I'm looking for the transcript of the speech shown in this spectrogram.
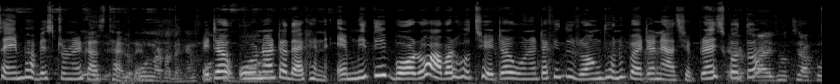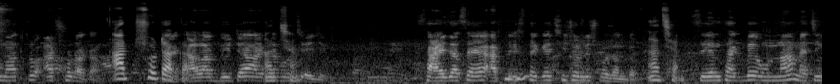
সেম ভাবে স্টোনের কাজ থাকবে। এটা ওড়নাটা দেখেন এমনিতেই বড় আবার হচ্ছে এটার ওড়নাটা কিন্তু রংধনু প্যাটার্নে আছে। প্রাইস কত? প্রাইস হচ্ছে আপু মাত্র 800 টাকা। আটশো টাকা। কালার দুইটা আর একটা আচ্ছা। হচ্ছে এই যে সাইজ আছে 38 থেকে 46 পর্যন্ত। আচ্ছা। সেম থাকবে ওড়না ম্যাচিং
